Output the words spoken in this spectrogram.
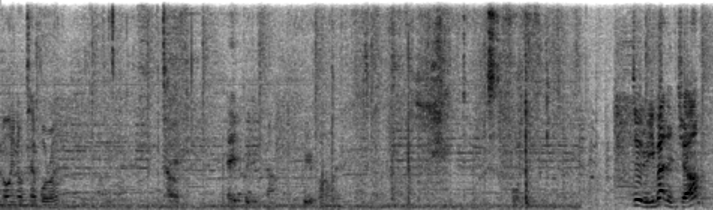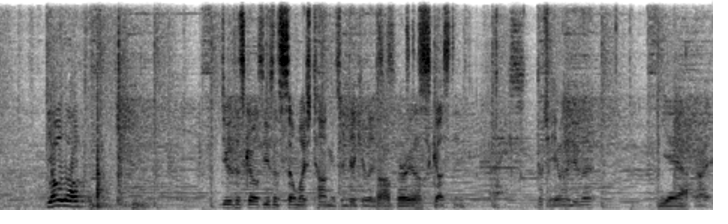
You only know tempo run? Tough. Hey, put your thumb. Put your phone away. It's the fourth. Dude, are you about to jump? YOLO! Dude, this girl's using so much tongue, it's ridiculous. Oh, It's- for it's real? disgusting. Nice. Don't you hate when they do that? Yeah. Alright.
